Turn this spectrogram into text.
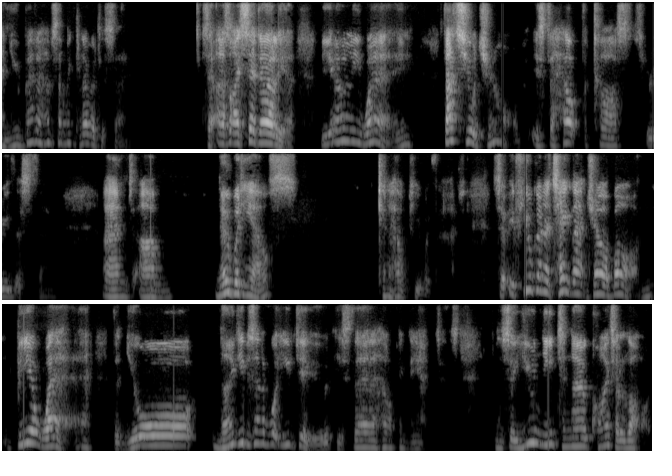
And you better have something clever to say. So, as I said earlier, the only way that's your job is to help the cast through this thing. And um, nobody else can help you with that. So if you're going to take that job on, be aware that your 90% of what you do is there helping the actors. And so you need to know quite a lot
